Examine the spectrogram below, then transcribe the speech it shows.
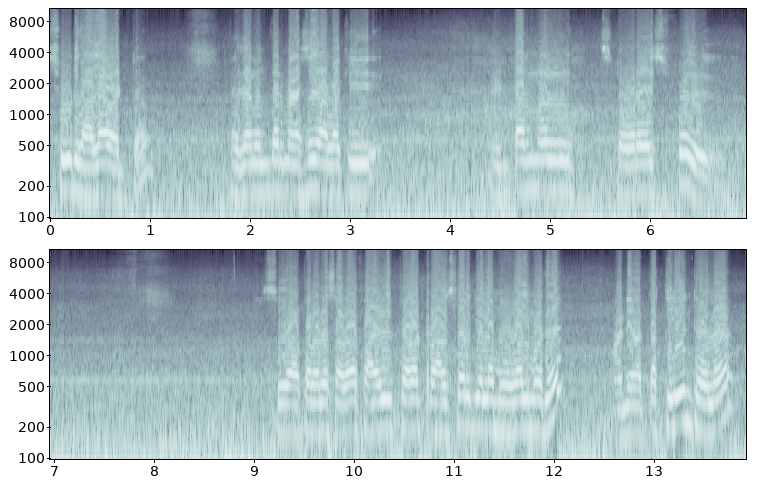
शूट झाला वाटतं. त्याच्यानंतर मॅसेज आला की इंटरनल स्टोरेज फुल सो आपण आता सगळ्या फाईल परत ट्रान्सफर केला मोबाईलमध्ये आणि आता क्लीन ठेवलंय. आहे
